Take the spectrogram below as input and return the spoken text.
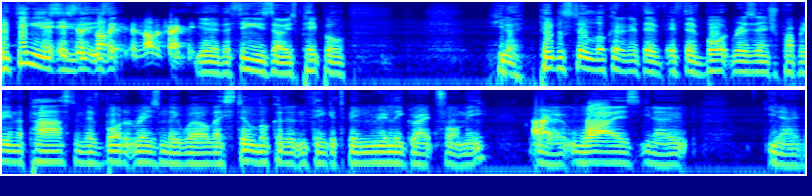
The thing is, It's is, just is not, that- not attractive. Yeah, the thing is though is people, you know, people still look at it if they've if they've bought residential property in the past and they've bought it reasonably well, they still look at it and think it's been really great for me. You Oh, know, why is you know, you know,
